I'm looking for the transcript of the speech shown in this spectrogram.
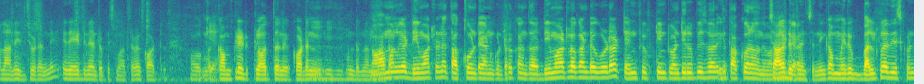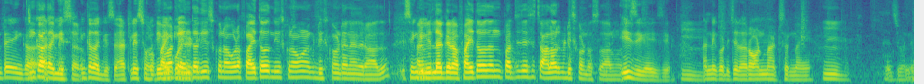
అలానే ఇది చూడండి. ఇది ఎయిటీ నైన్ రూపీస్ మాత్రమే కాటన్ కంప్లీట్ క్లాత్ కాటన్ ఉంటుంది నార్మల్గా డిమార్ట్లోనే తక్కువ ఉంటాయి అనుకుంటారు. కానీ డిమార్ట్లో కంటే కూడా టెన్ ఫిఫ్టీన్ ట్వంటీ రూపీస్ వరకు తక్కువనే ఉంది చాలా డిఫరెన్స్ ఉంది. ఇంకా మీరు బల్క్లో తీసుకుంటే ఇంకా ఇంకా తగ్గిస్తారు. ఇంకా తగ్గిస్తారు. అట్లీస్ట్ ఒక డిమార్ట్లో ఎంత తీసుకున్నా కూడా ఫైవ్ థౌసండ్ తీసుకున్నా కూడా డిస్కౌంట్ అనేది రాదు. కానీ వీళ్ళ దగ్గర ఫైవ్ థౌసండ్ పర్చేస్ చేస్తే చాలా వరకు డిస్కౌంట్ వస్తుంది ఆల్మోస్ట్ ఈజీగా ఈజీ అన్ని కొట్టి చాలా రౌండ్ మ్యాట్స్ ఉన్నాయి. చూడండి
